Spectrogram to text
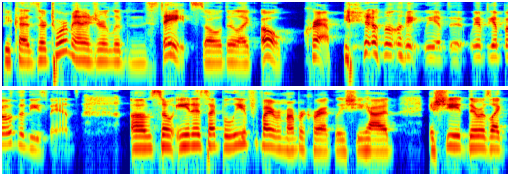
because their tour manager lived in the States. So they're like, oh crap, you know, like we have to we have to get both of these vans. Um so Enos, I believe if I remember correctly, she had she there was like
